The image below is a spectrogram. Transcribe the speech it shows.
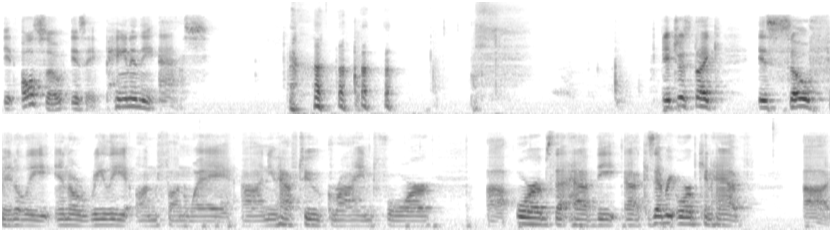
It also is a pain in the ass. It just like is so fiddly in a really unfun way, uh, and you have to grind for uh, orbs that have the because every orb can have uh,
